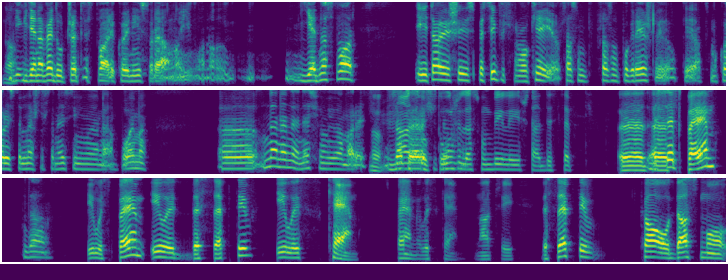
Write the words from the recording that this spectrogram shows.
da. gdje navedu četiri stvari koje nisu realno ono, jedna stvar i tražiš i specifično, ok, šta smo, šta smo pogrešili, ok, ako smo koristili nešto što ne smijemo, nemam pojma, E, ne, ne, ne, ne smijem mi vama reći. No. Zato Nas reći optužili da smo bili šta, deceptive. Uh, Decept... Spam? Da. Ili spam, ili deceptive, ili scam. Spam ili scam. Znači, deceptive kao da smo uh,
